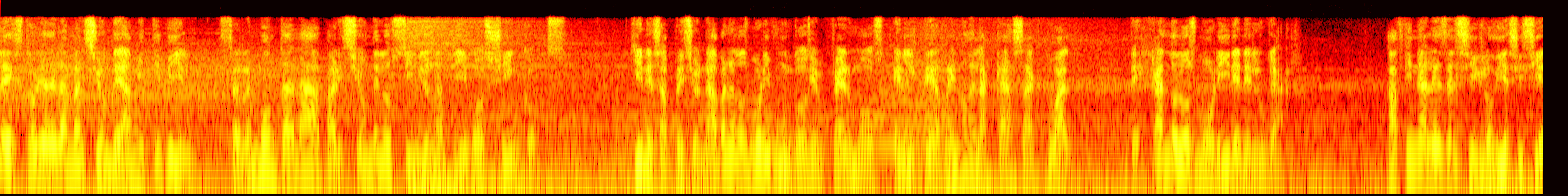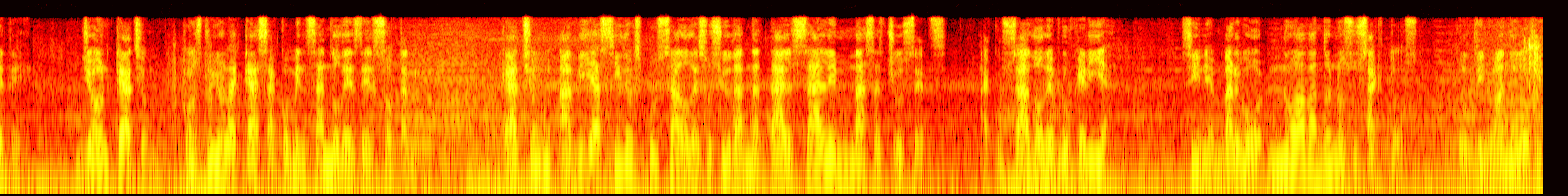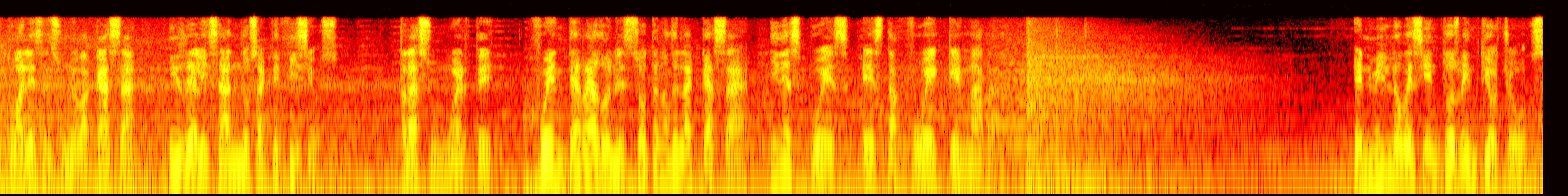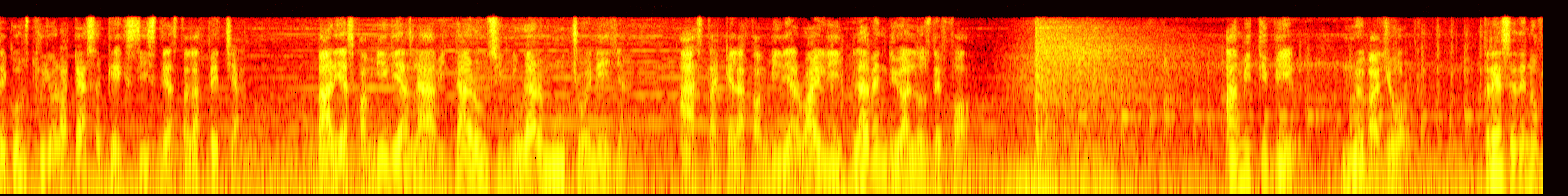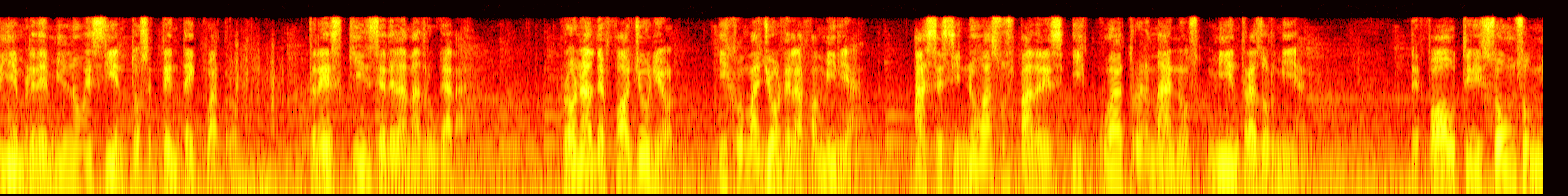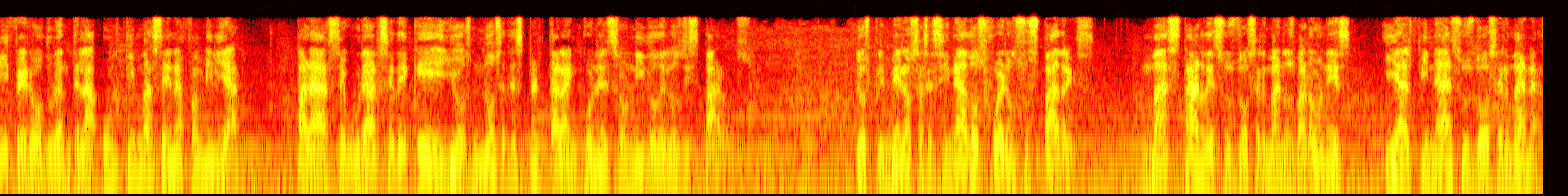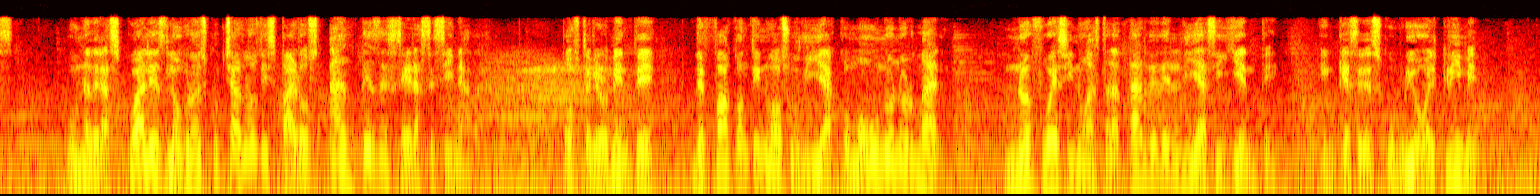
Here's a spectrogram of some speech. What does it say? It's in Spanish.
La historia de la mansión de Amityville se remonta a la aparición de los simios nativos Shinkoks, quienes aprisionaban a los moribundos y enfermos en el terreno de la casa actual, dejándolos morir en el lugar. A finales del siglo XVII, John Catchum construyó la casa comenzando desde el sótano. Catchum había sido expulsado de su ciudad natal Salem, Massachusetts, acusado de brujería. Sin embargo, no abandonó sus actos continuando los rituales en su nueva casa y realizando sacrificios. Tras su muerte, fue enterrado en el sótano de la casa y después esta fue quemada. En 1928 se construyó la casa que existe hasta la fecha. Varias familias la habitaron sin durar mucho en ella, hasta que la familia Riley la vendió a los Defoe. Amityville Nueva York, 13 de noviembre de 1974, 3.15 de la madrugada. Ronald Defoe Jr., hijo mayor de la familia, asesinó a sus padres y cuatro hermanos mientras dormían. Defoe utilizó un somnífero durante la última cena familiar para asegurarse de que ellos no se despertaran con el sonido de los disparos. Los primeros asesinados fueron sus padres, más tarde sus dos hermanos varones y al final sus dos hermanas, una de las cuales logró escuchar los disparos antes de ser asesinada. Posteriormente, Defa continuó su día como uno normal. No fue sino hasta la tarde del día siguiente en que se descubrió el crimen,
